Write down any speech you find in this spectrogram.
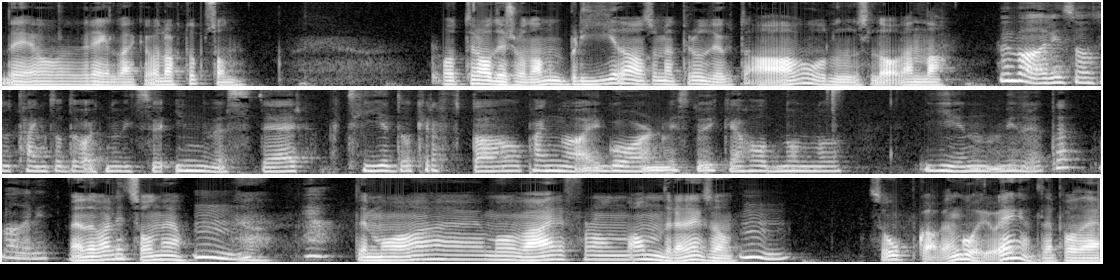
Det er jo regelverket var lagt opp sånn. Og tradisjonene blir da som et produkt av odelsloven, da. Men var det litt sånn at du tenkte at det var ikke noe vits i å investere tid og krefter og penger i gården hvis du ikke hadde noen å gi den videre til? Var det litt Nei, det var litt sånn, ja. ja. Det må, må være for noen andre, liksom. Så oppgaven går jo egentlig på det,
